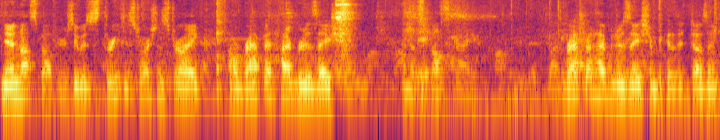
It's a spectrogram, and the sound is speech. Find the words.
Yeah, not Spell Pierces. It was three Distortion Strike, a Rapid Hybridization, and a Spellskite. Rapid Hybridization because it doesn't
